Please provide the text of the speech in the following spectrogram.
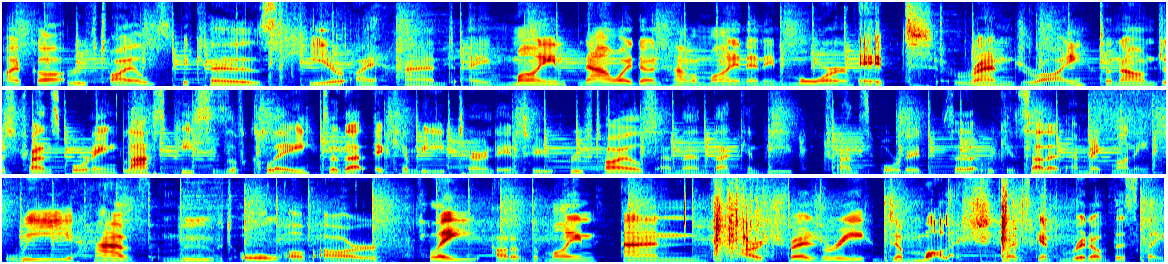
I've got roof tiles because here I had a mine. Now I don't have a mine anymore. It ran dry. So now I'm just transporting last pieces of clay so that it can be turned into roof tiles and then that can be transported so that we can sell it and make money. We have moved all of our clay out of the mine and our treasury demolish. Let's get rid of this thing.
